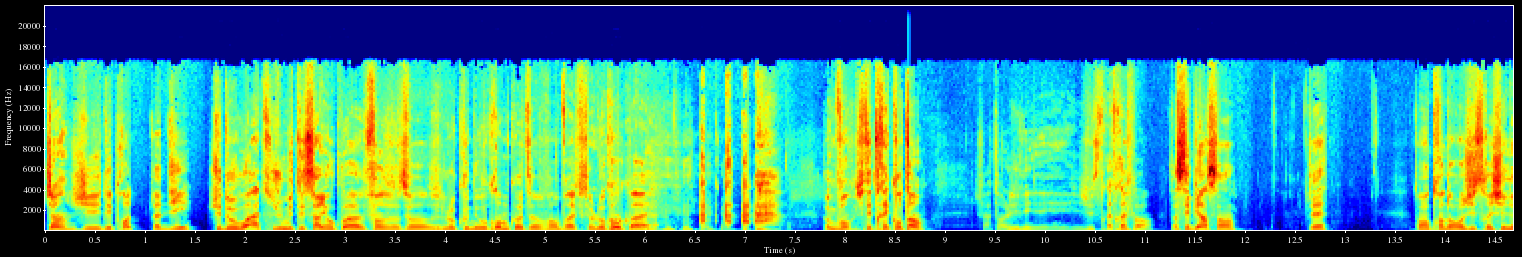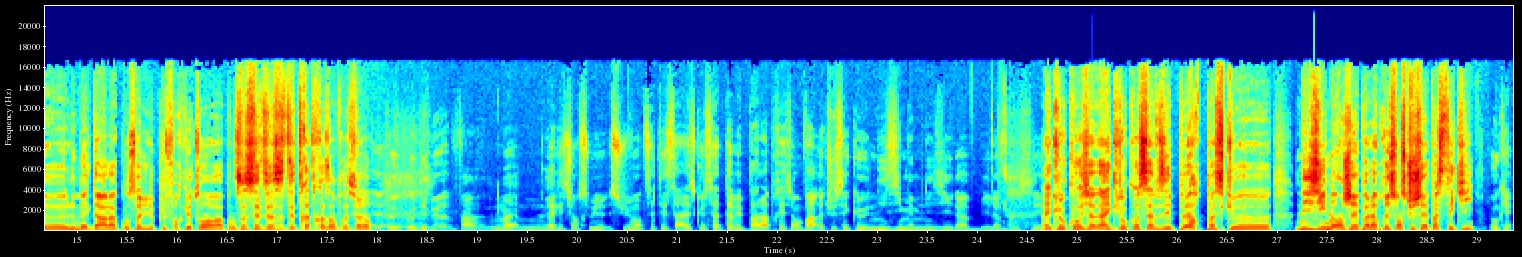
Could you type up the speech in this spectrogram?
tiens j'ai des prods ça te dit j'ai de what je m'étais sérieux ou quoi enfin Loco néochrome quoi enfin bref c'est Loco quoi Ah, ah, ah, ah. donc bon j'étais très content je fais, attends lui il est juste très très fort ça c'est bien ça hein. tu sais T'es en train d'enregistrer chez le, le mec derrière la console, il est plus fort que toi en rap. Ça, c'était ça, c'était très très impressionnant. Bah, euh, au début, enfin, la question sui- suivante, c'était ça. Est-ce que ça t'avait pas la pression Enfin, tu sais que Nizi, même Nizi, il a, il a bossé. Avec Loco, avec Loco, ça faisait peur parce que Nizi, non, j'avais pas la pression parce que je savais pas c'était qui. Ok.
